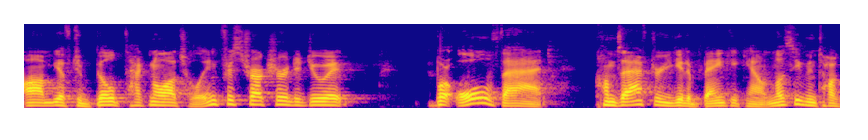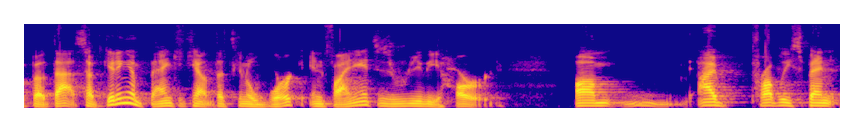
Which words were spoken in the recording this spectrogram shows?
Um, you have to build technological infrastructure to do it. But all of that comes after you get a bank account. And let's even talk about that stuff. Getting a bank account that's going to work in finance is really hard. Um, I probably spent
